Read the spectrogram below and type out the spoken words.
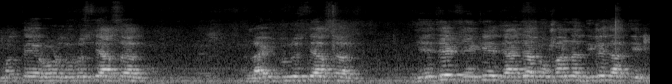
मग ते रोड दुरुस्ती असेल लाइट दुरुस्ती असेल जे जे ठेके ज्या ज्या लोकांना दिले जातील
